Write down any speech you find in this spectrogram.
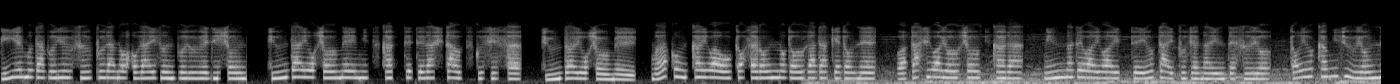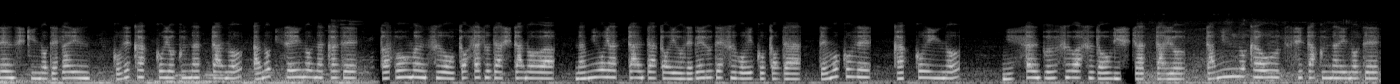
BMW スープラのホライズンブルーエディション、ヒュンダイを照明に使って照らした美しさ。ヒュンダイを照明。まあ今回はオートサロンの動画だけどね、私は幼少期から、みんなでワイワイっていうタイプじゃないんですよ。というか24年式のデザイン、これかっこよくなったの？あの規制の中で、パフォーマンスを落とさず出したのは、何をやったんだというレベルですごいことだ。でもこれ、かっこいいの？日産ブースは素通りしちゃったよ。他人の顔を映したくないので、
